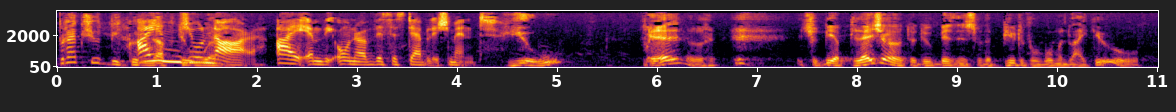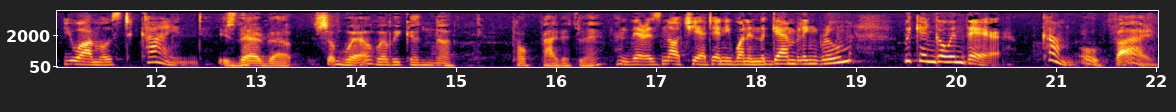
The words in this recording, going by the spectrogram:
perhaps you'd be good I enough am to... uh, Julnar. I am the owner of this establishment. You? Well, it should be a pleasure to do business with a beautiful woman like you. You are most kind. Is there uh, somewhere where we can uh, talk privately? There is not yet anyone in the gambling room. We can go in there. Come. Oh, fine.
